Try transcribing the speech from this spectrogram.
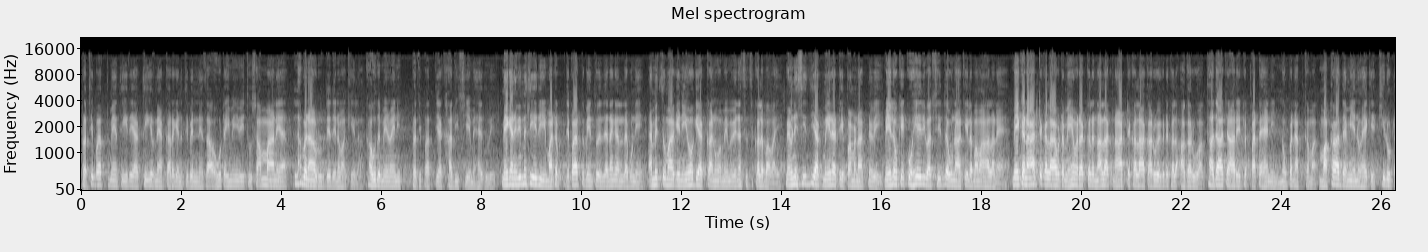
ප්‍රතිපත්තිමය තීරයක් තීරණයක් අරගෙන තිබෙන නිසා ඔහුට හිමි යුතු සම්මානය ලබන අවුරුද්දේ දෙනවා කියලා. කවුද මෙවැනි ප්‍රතිපත්තියක් හදිසියෙම හැදුවේ? මේ ගැන විමසීදී මට දෙපාර්තමේන්තුවෙන් දැනගන්න ලැබුණේ ඇමතුමාගේ නියෝගයක් අනුව මෙම වෙනස කළ බවයි. මෙවැනි සිද්ධියක් මේ රටේ පමණක් නෙවෙයි. මේ ලෝකේ කොහේදිවත් සිද්ධ වුණා කියලා මම අහලා නැහැ. මේක නාට්‍ය කලාවට මෙහෙවරක් කළ නල නාට්‍ය කලාකරුවෙකුට කළ අගරුවක්. සදාචාරයට පටහැනි නොපනත්කමක් මකා දැමිය නොහැකි කිලුටක්.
